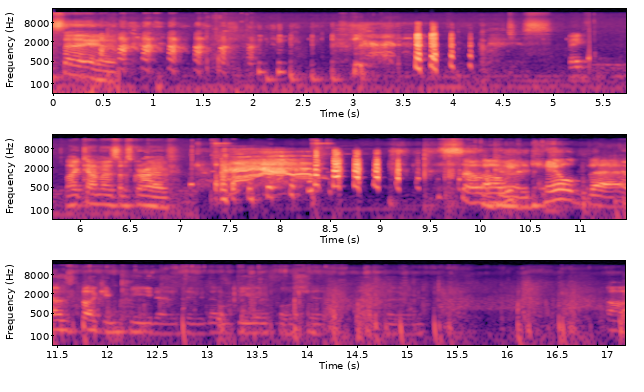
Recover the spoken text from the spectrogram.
Saying? Gorgeous. Like, comment, and subscribe. so Oh, we good. killed that. That was fucking keto, dude. That was beautiful shit. Oh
